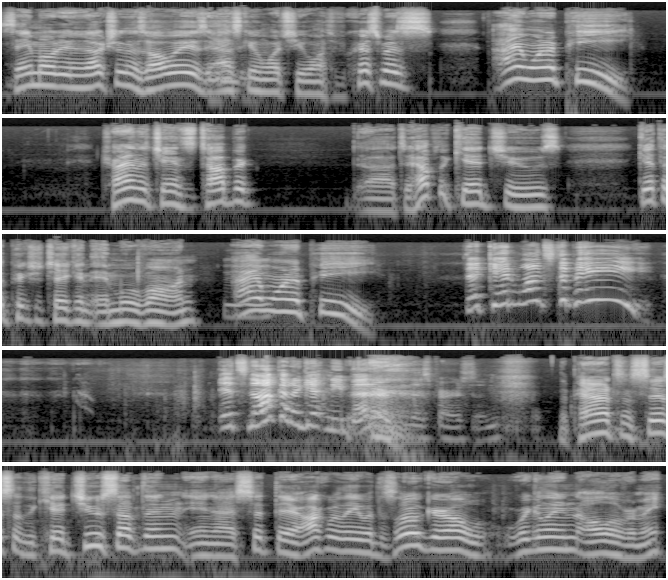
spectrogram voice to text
Same old introduction as always, asking what she wants for Christmas. I want to pee. Trying to change the topic uh, to help the kid choose, get the picture taken, and move on. I Mhm. want to pee. The kid wants to pee. It's not gonna get any better for this person. The parents insist that the kid choose something, and I sit there awkwardly with this little girl wiggling all over me.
